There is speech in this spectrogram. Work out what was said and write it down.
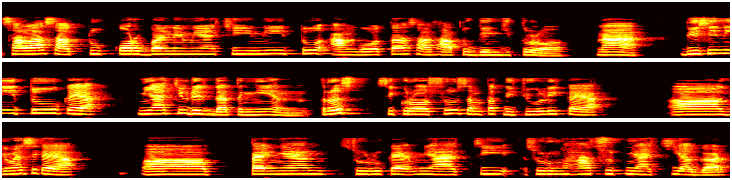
salah satu korban Miyachi ini itu anggota salah satu geng gitu loh. Nah di sini itu kayak Miyachi udah datengin. Terus si Kurosu sempet diculik kayak uh, gimana sih kayak uh, pengen suruh kayak Miyachi suruh ngehasut Miyachi agar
